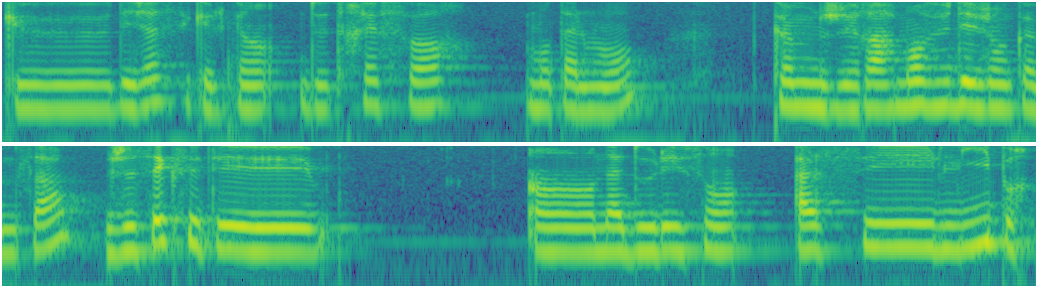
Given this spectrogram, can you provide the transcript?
que déjà c'est quelqu'un de très fort mentalement, comme j'ai rarement vu des gens comme ça. Je sais que c'était un adolescent assez libre,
